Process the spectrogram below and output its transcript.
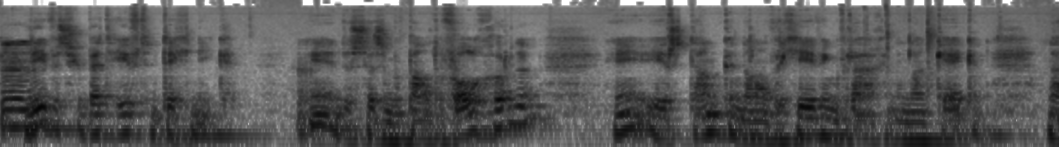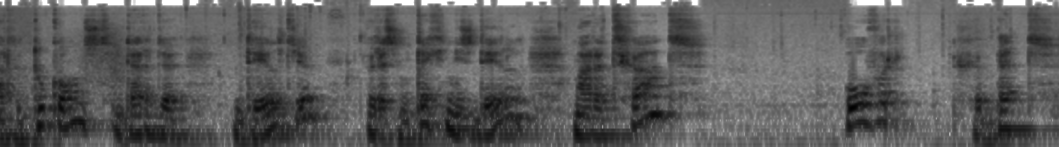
Mm. Levensgebed heeft een techniek. dus er is een bepaalde volgorde. eerst danken, dan vergeving vragen en dan kijken naar de toekomst. Derde deeltje. Er is een technisch deel, maar het gaat over gebed.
